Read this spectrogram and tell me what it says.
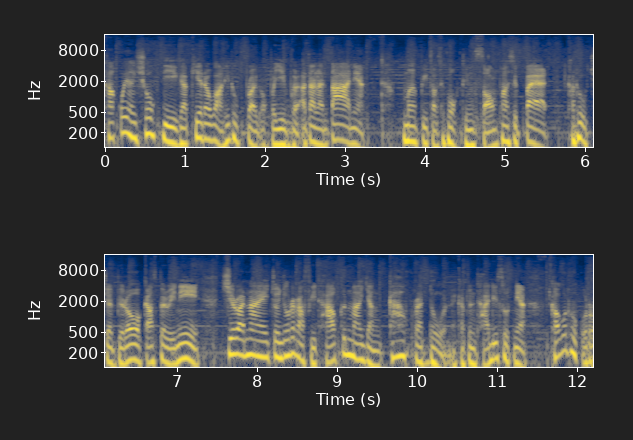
เขาก็ยังโชคดีครับ ที่ระหว่างที่ถูกปล่อยออกไปยืมกับอาตาลันตาเนี่ย เมื่อปี 2016 ถึง 2018 เขาถูกเจนปิโรกาสเปรินีจิรานายจนยกระดับฝีเท้าขึ้นมาอย่างก้าวกระโดดนะครับจนท้ายที่สุดเนี่ยเขาก็ถูกโร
